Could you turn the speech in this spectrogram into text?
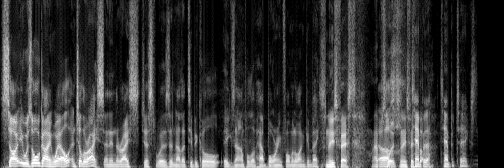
so it was all going well until the race, and then the race just was another typical example of how boring Formula One can be. Snooze fest. Absolute Oh, snooze fest. Tempur, Tempur text.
